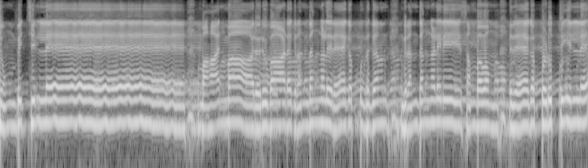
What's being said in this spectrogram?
ചുംബിച്ചില്ലേ? മഹാന്മാർ ഒരുപാട് ഗ്രന്ഥങ്ങൾ രേഖ ഗ്രന്ഥങ്ങളിൽ ഈ സംഭവം രേഖപ്പെടുത്തിയില്ലേ?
